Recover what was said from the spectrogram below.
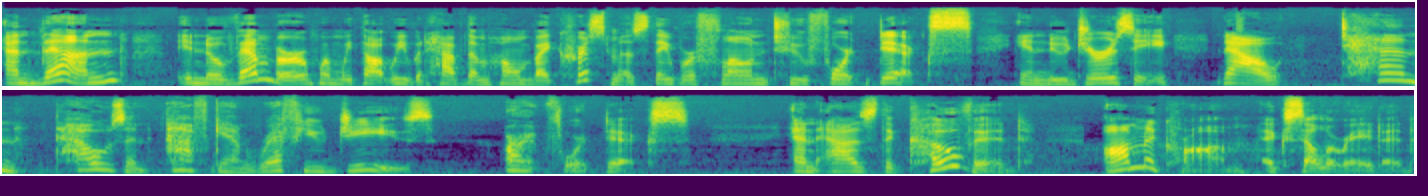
And then in November, when we thought we would have them home by Christmas, they were flown to Fort Dix in New Jersey. Now, 10,000 Afghan refugees are at Fort Dix. And as the COVID Omicron accelerated,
